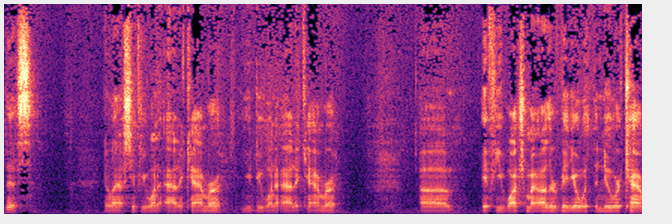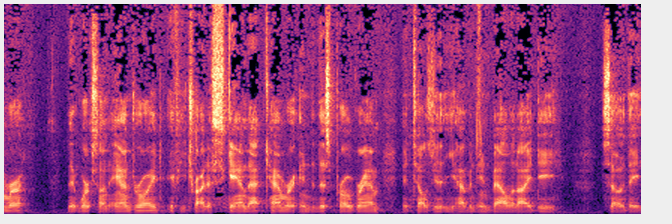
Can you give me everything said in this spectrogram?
this. It'll ask you if you want to add a camera. You do want to add a camera. Uh, if you watch my other video with the newer camera, that works on Android, if you try to scan that camera into this program, it tells you that you have an invalid ID. So they,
